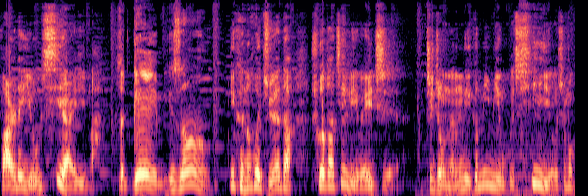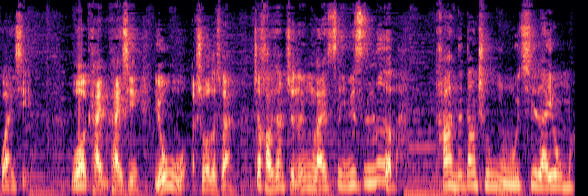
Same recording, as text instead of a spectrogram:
玩的游戏而已吗？The game is on。你可能会觉得，说到这里为止，这种能力跟秘密武器有什么关系？我开不开心由我说了算，这好像只能用来自娱自乐嘛。它能当成武器来用吗？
